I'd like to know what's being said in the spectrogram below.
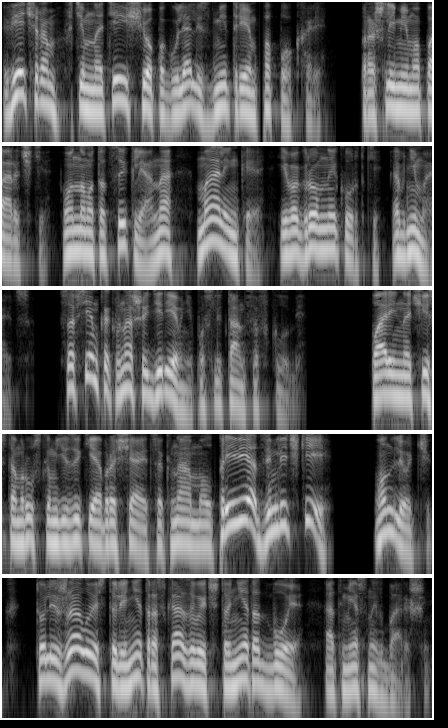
Вечером в темноте еще погуляли с Дмитрием по Покхаре. Прошли мимо парочки. Он на мотоцикле, она маленькая и в огромной куртке. Обнимаются. Совсем как в нашей деревне после танцев в клубе. Парень на чистом русском языке обращается к нам, мол, «Привет, землячки!» Он летчик. То ли жалуясь, то ли нет, рассказывает, что нет отбоя от местных барышень.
